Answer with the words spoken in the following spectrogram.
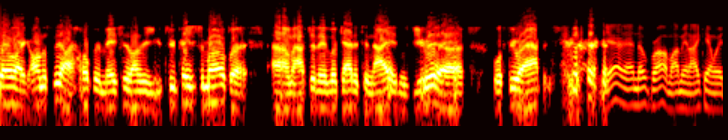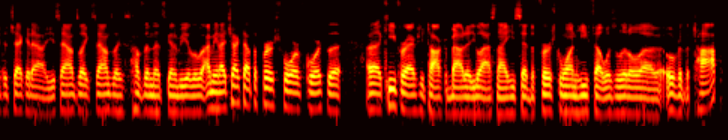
show, like honestly, I hope it makes it on the YouTube page tomorrow. But um, after they look at it tonight and view it, uh, we'll see what happens. yeah, yeah, no problem. I mean, I can't wait to check it out. You sounds like sounds like something that's going to be a little. I mean, I checked out the first four, of course. The uh, Keefer actually talked about it last night. He said the first one he felt was a little uh, over the top.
